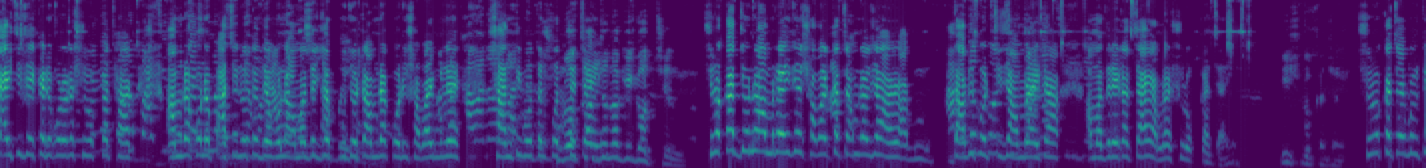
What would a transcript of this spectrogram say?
চাইছি যে এখানে কোনো একটা সুরক্ষা থাক। আমরা কোনো পাঁচিল হতে দেবো না। আমাদের যে পুজোটা আমরা করি সবাই মিলে শান্তি মতন করতে চাই। কি করছেন? সুরক্ষার জন্য আমরা এই যে সবার কাছে আমরা যে দাবি করছি যে আমরা এটা আমাদের এটা চাই আমরা সুরক্ষা চাই। সুরক্ষা চাই? বলতে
